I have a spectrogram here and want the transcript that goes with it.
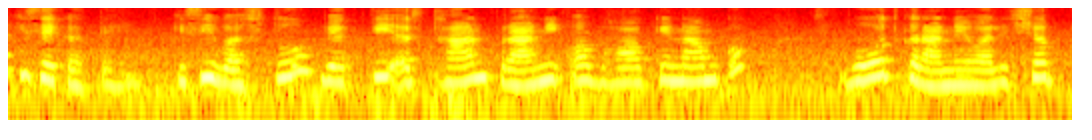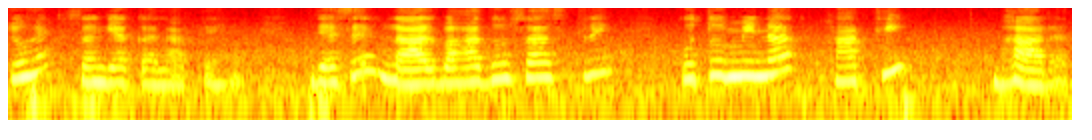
संज्ञा किसे कहते हैं? किसी वस्तु, व्यक्ति, स्थान, प्राणी और भाव के नाम को बोध कराने वाले शब्द जो है, संज्ञा कहलाते हैं। जैसे लाल बहादुर शास्त्री कुतुब मीनार हाथी, भारत।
